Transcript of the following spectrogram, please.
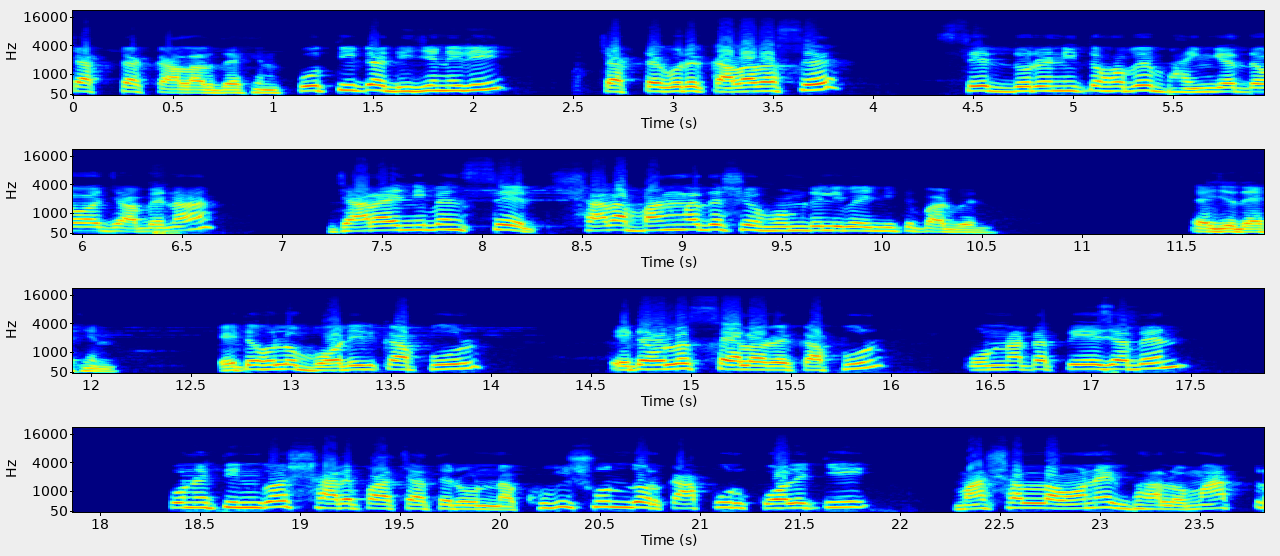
চারটা কালার দেখেন। প্রতিটা ডিজাইনেরই চারটা করে কালার আছে। সেট ধরে নিতে হবে, ভাঙ্গা দেওয়া যাবে না। যারাই নেবেন সেট সারা বাংলাদেশে হোম ডেলিভারি নিতে পারবেন। এই যে দেখেন, এটা হলো বডির কাপড়, এটা হলো স্যালোয়ারের কাপড়। ওড়নাটা পেয়ে যাবেন। পনে তিন গজ, সাড়ে পাঁচ হাতের ওড়না। খুবই সুন্দর কাপড় কোয়ালিটি মার্শাল্লাহ অনেক ভালো। মাত্র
